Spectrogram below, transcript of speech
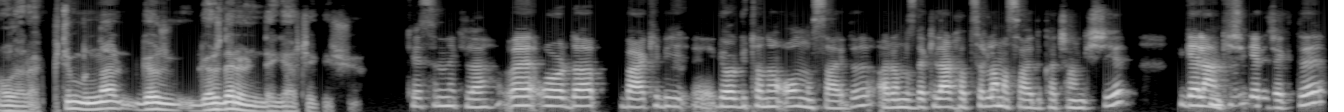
olarak. Bütün bunlar göz, gözler önünde gerçekleşiyor. Kesinlikle ve orada belki bir e, görgü tanığı olmasaydı, aramızdakiler hatırlamasaydı kaçan kişiyi, gelen Hı-hı. kişi gelecekti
